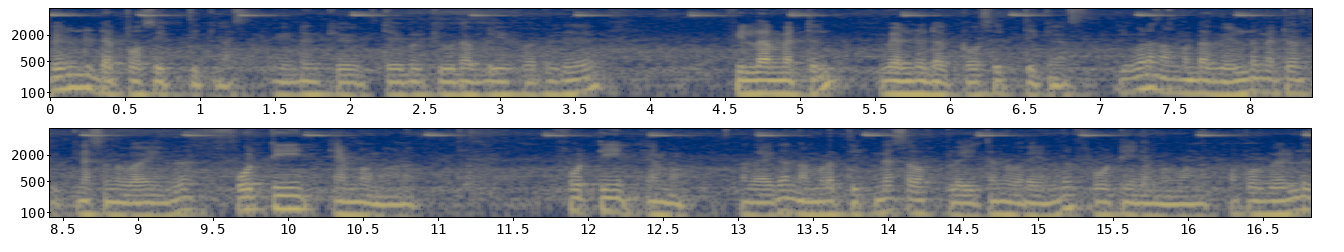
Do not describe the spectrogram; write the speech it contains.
ബിൽഡ് ഡെപ്പോസിറ്റ് തിക്നെസ് വീണ്ടും Q table Q W four filler metal weld deposit thickness ഇവിടെ നമ്മുടെ വെൽഡ് മെറ്റൽ തിക്നെസ് എന്ന് പറയുന്നത് ഫോർട്ടീൻ എം എം ആണ്. ഫോർട്ടീൻ എം എം അതായത് നമ്മുടെ തിക്നെസ് ഓഫ് പ്ലേറ്റ് എന്ന് പറയുന്നത് ഫോർട്ടീൻ എം എം ആണ്. അപ്പോൾ വെൽഡ്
